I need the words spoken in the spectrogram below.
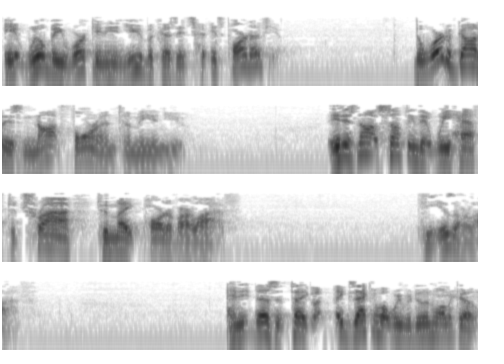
it will be working in you because it's, it's part of you. The Word of God is not foreign to me and you. It is not something that we have to try to make part of our life. He is our life. And it doesn't take exactly what we were doing a while ago.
